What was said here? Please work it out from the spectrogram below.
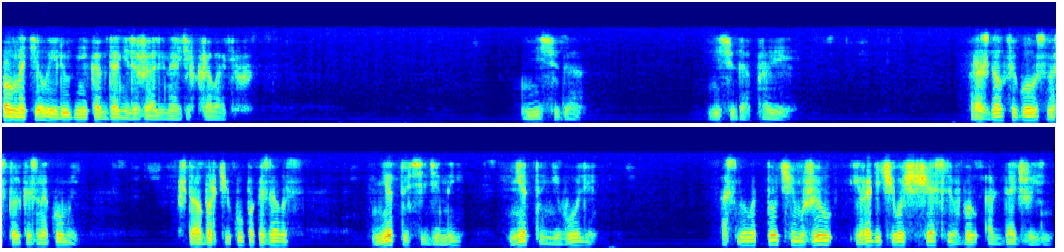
полнотелые люди никогда не лежали на этих кроватях. Не сюда, не сюда, правее. Раздался голос настолько знакомый, что Оборчуку показалось, нету седины, нету неволи, а снова то, чем жил и ради чего счастлив был отдать жизнь.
